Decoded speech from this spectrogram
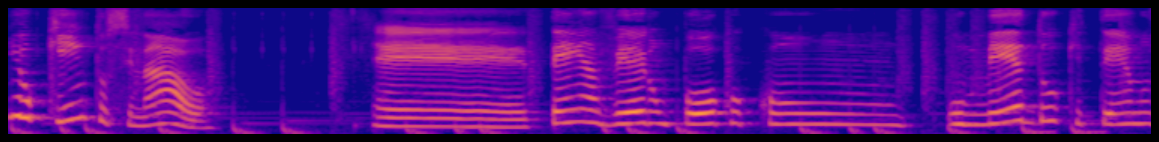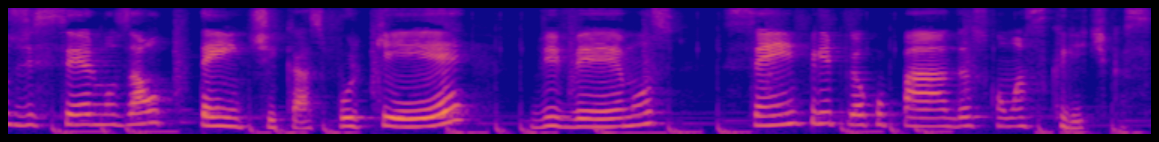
E o quinto sinal é, tem a ver um pouco com o medo que temos de sermos autênticas, porque vivemos sempre preocupadas com as críticas.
